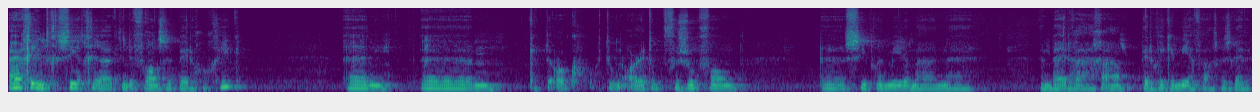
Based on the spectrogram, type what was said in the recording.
erg geïnteresseerd geraakt in de Franse pedagogiek. En ehm, ik heb er ook toen ooit op verzoek van uh, Cyprien Miedema een, een, bijdrage aan pedagogiek in meervoud geschreven.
